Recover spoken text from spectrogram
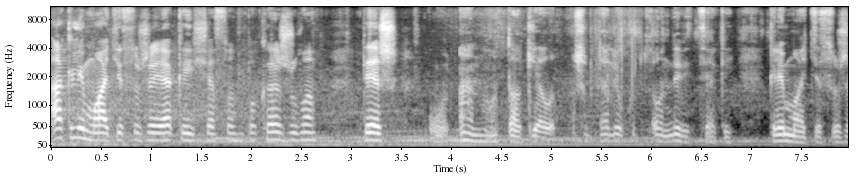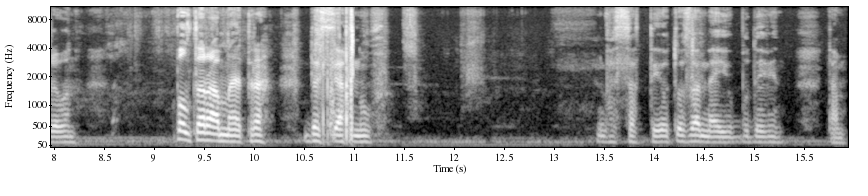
акліматіс уже який, зараз вам покажу вам. Теж, а ну так я, от, щоб далеко, он, дивіться, який кліматіс уже вон, полтора метра досягнув висоти. Ото за нею буде він там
